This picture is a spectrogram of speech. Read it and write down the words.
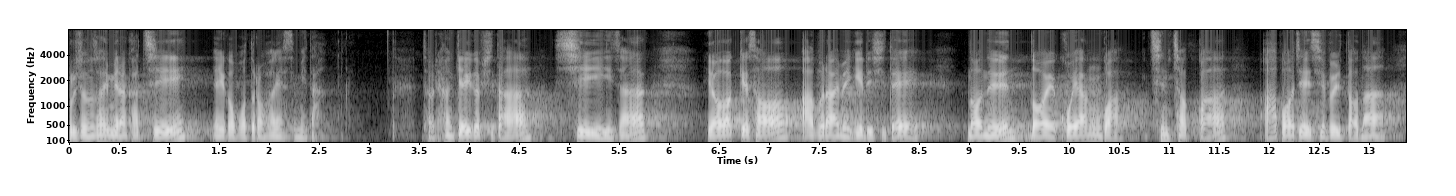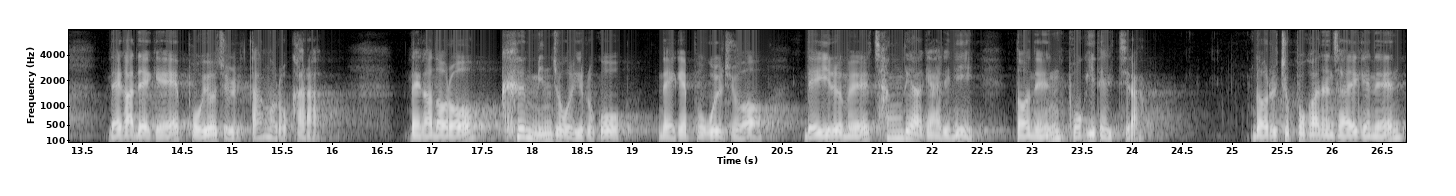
우리 전사님이랑 같이 읽어보도록 하겠습니다. 자, 우리 함께 읽읍시다. 시작. 여호와께서 아브라함에게 이르시되 너는 너의 고향과 친척과 아버지의 집을 떠나 내가 내게 보여줄 땅으로 가라. 내가 너로 큰 민족을 이루고 내게 복을 주어 내 이름을 창대하게 하리니 너는 복이 될지라. 너를 축복하는 자에게는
